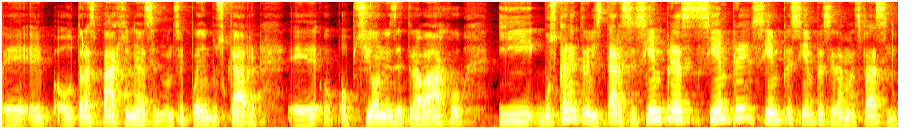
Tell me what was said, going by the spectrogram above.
eh, eh, otras páginas en donde se pueden buscar opciones de trabajo y buscar entrevistarse. Siempre, siempre, siempre, siempre será más fácil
